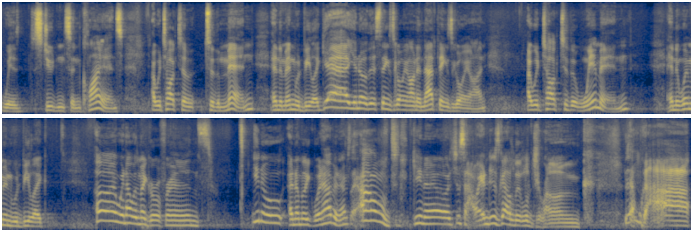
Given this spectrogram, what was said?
with students and clients, I would talk to, to the men, and the men would be like, Yeah, you know, this thing's going on and that thing's going on. I would talk to the women, and the women would be like, oh, I went out with my girlfriends, you know, and I'm like, what happened? I was like, oh, you know, it's just how I just got a little drunk. Ah,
